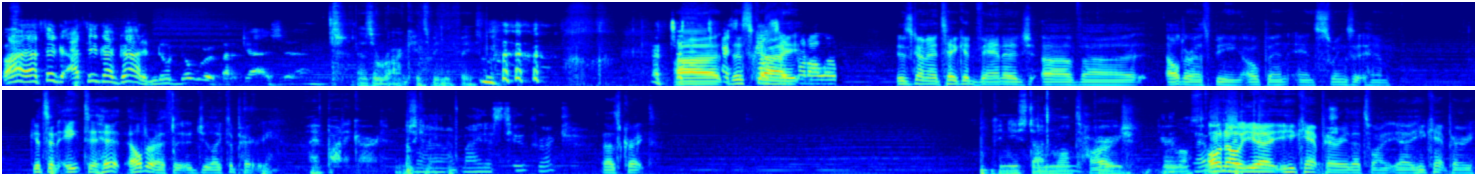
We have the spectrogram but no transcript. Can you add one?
All right, I think I think I got him. Don't don't worry about it, guys. Yeah. as a rock hits me in the face. Uh, this guy blood all over. is going to take advantage of uh, Eldareth being open and swings at him. Gets an 8 to hit. Eldareth, would you like to parry? I have bodyguard. I'm just kidding. Uh, minus two, correct? That's correct. Can you stun while Targe. parry? Very well. That Oh no, yeah, he can't parry. That's why. Yeah, he can't parry.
